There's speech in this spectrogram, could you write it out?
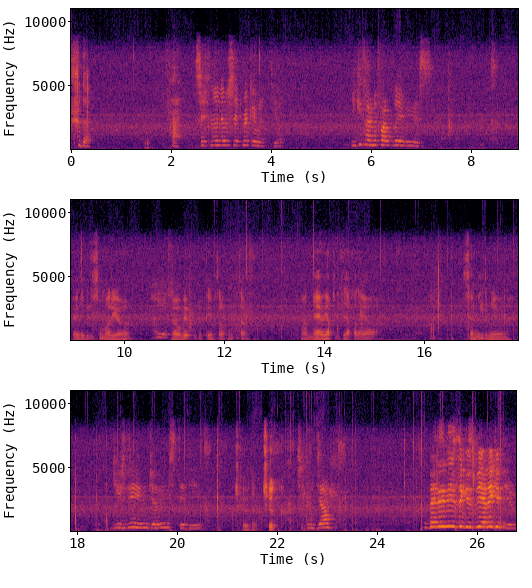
şu da. Ha seçilen evi seçmek evet ya. İki tane farklı evimiz. Evde birisi mi var ya? Hayır. Ya o benim, benim tarafım bir. Lan ne ev yaptık iki dakikada ya. Sen niye gidin bu evime? Girdim canım istedi. Çık evden. Çık. Çıkmayacağım. Ben en iyisi gizli yere gideyim.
